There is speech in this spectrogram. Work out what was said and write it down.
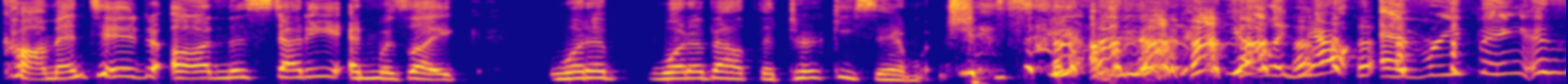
commented on the study and was like what a, what about the turkey sandwiches? yeah, yeah, like now everything is.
